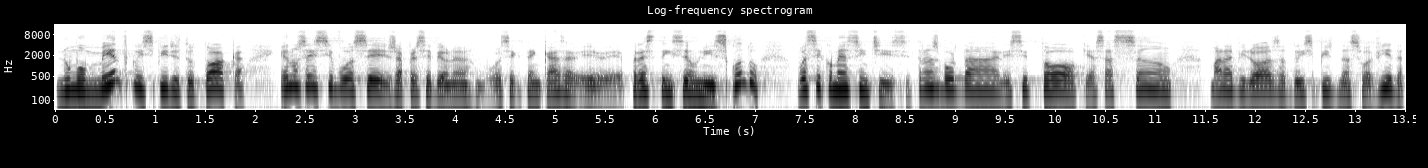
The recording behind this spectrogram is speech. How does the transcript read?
No momento que o Espírito toca, eu não sei se você já percebeu, né? Você que está em casa, é, é, preste atenção nisso. Quando você começa a sentir esse transbordar, esse toque, essa ação maravilhosa do Espírito na sua vida,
